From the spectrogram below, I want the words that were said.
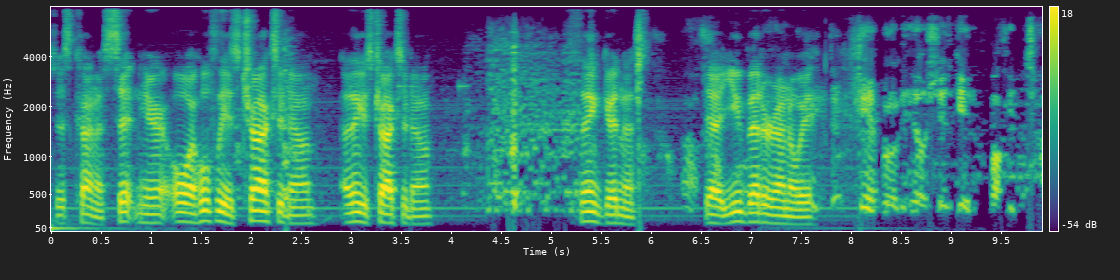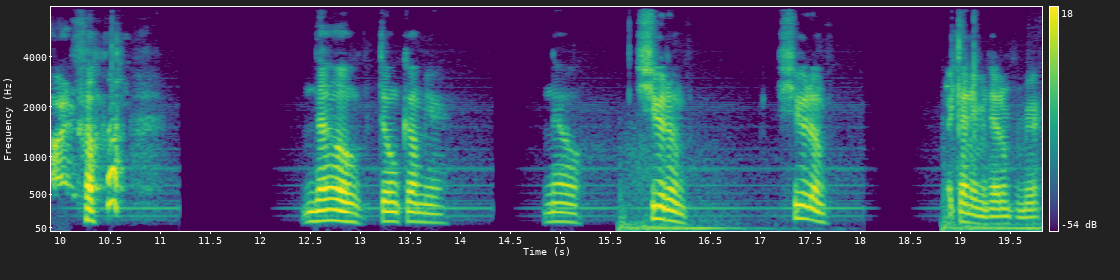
Just kind of sitting here. Oh, hopefully his tracks are down. I think his tracks are down. Thank goodness. Yeah, you better run away. no, don't come here. No. Shoot him. Shoot him. I can't even hit him from here.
